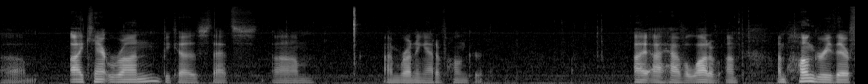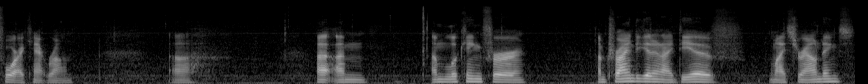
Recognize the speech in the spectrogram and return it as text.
Um, I can't run because that's um, I'm running out of hunger. I I have a lot of I'm I'm hungry, therefore I can't run. Uh, I, I'm I'm looking for I'm trying to get an idea of my surroundings.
